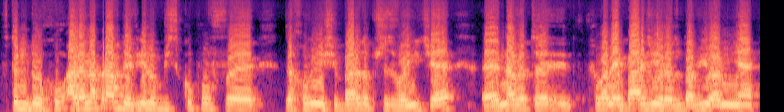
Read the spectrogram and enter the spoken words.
w tym duchu, ale naprawdę wielu biskupów e, zachowuje się bardzo przyzwoicie. E, nawet chyba najbardziej rozbawiła mnie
